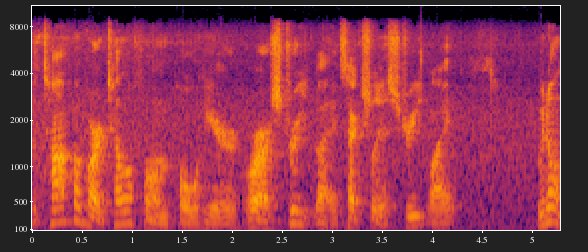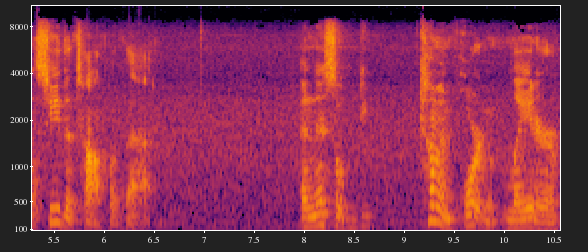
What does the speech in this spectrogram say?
the top of our telephone pole here, or our street light, it's actually a street light, we don't see the top of that. And this will become important later.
